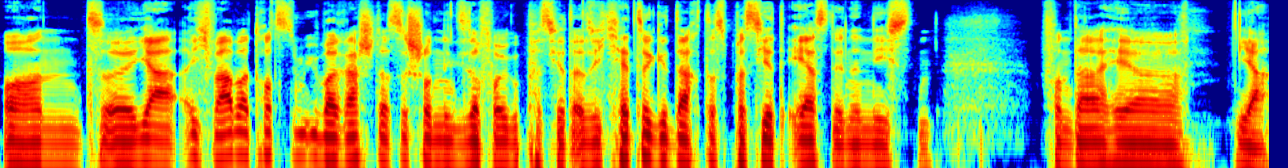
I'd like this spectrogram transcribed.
Und äh, ja, ich war aber trotzdem überrascht, dass es schon in dieser Folge passiert. Also ich hätte gedacht, das passiert erst in der nächsten. Von daher, ja,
